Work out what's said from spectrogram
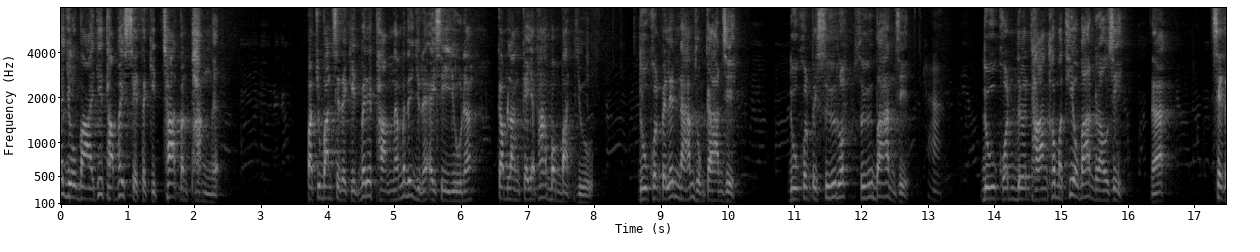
นโยบายที่ทำให้เศรษฐกิจชาติมันพังเนี่ยปัจจุบันเศรษฐกิจไม่ได้พังนะไม่ได้อยู่ใน ICU นะกำลังกายภาพบำบัดอยู่ ดูคนไปเล่นน้ำสงกรารสิ ดูคนไปซื้อรถซื้อบ้านสิค่ะดูคนเดินทางเข้ามาเที่ยวบ้านเราสินะเศรษฐ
